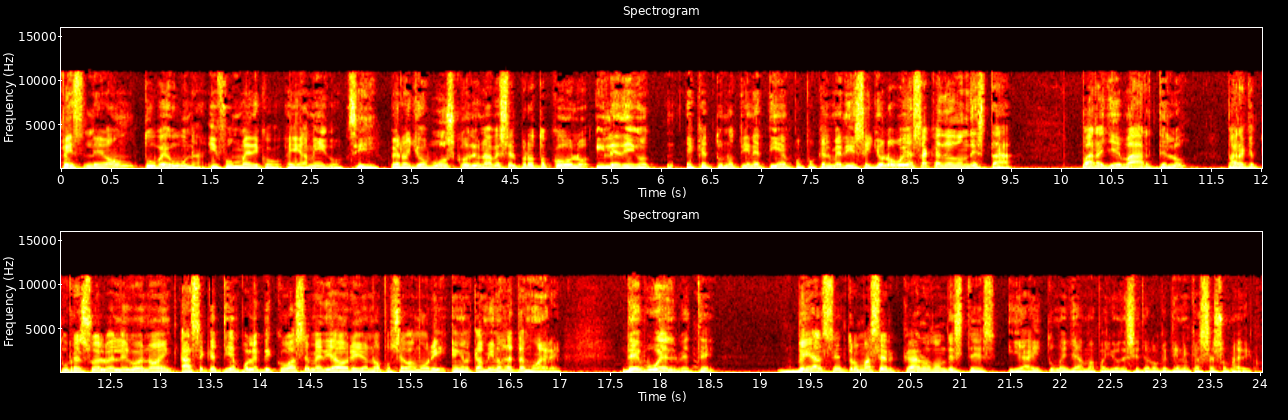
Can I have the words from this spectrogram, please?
Pez león tuve una y fue un médico eh, amigo. Sí. Pero yo busco de una vez el protocolo y le digo, es que tú no tienes tiempo, porque él me dice, yo lo voy a sacar de donde está para llevártelo, para que tú resuelvas. Le digo, no, ¿en- ¿hace qué tiempo le picó? Hace media hora. Y yo, no, pues se va a morir. En el camino se te muere. Devuélvete, ve al centro más cercano donde estés y ahí tú me llamas para yo decirte lo que tienen que hacer esos médicos.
